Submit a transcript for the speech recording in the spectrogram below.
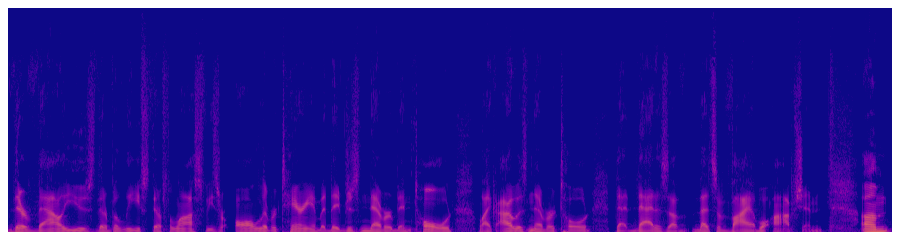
their values, their beliefs, their philosophies are all libertarian, but they've just never been told, like I was never told, that that is a that's a viable option. Um,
